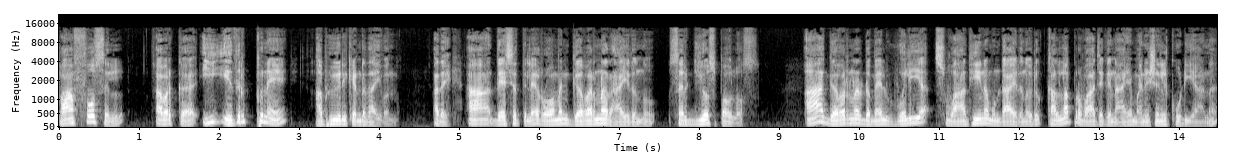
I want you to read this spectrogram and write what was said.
പാഫോസിൽ അവർക്ക് ഈ എതിർപ്പിനെ അഭിമുഖീകരിക്കേണ്ടതായി വന്നു. അതെ ആ ദേശത്തിലെ റോമൻ ഗവർണർ ആയിരുന്നു സെർഗിയോസ് പൗലോസ്. ആ ഗവർണറുടെ മേൽ വലിയ സ്വാധീനമുണ്ടായിരുന്ന ഒരു കള്ളപ്രവാചകനായ മനുഷ്യനിൽ കൂടിയാണ്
